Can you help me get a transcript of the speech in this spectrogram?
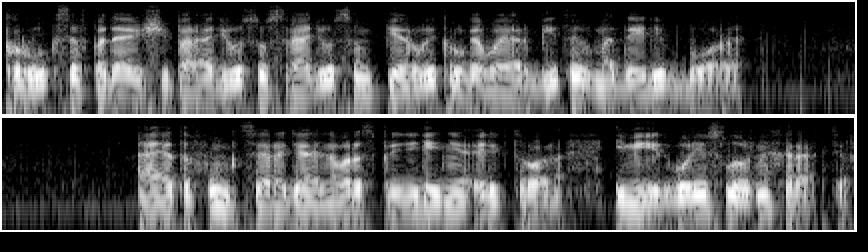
круг, совпадающий по радиусу с радиусом первой круговой орбиты в модели Бора. А эта функция радиального распределения электрона имеет более сложный характер.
